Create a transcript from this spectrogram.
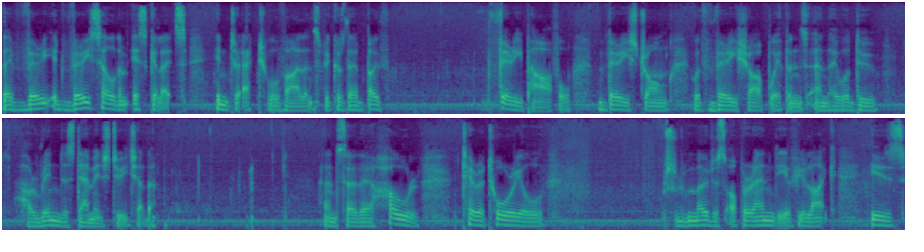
They very it very seldom escalates into actual violence because they're both very powerful, very strong, with very sharp weapons, and they will do horrendous damage to each other and so their whole territorial sort of modus operandi, if you like, is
